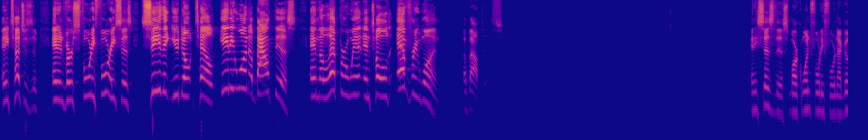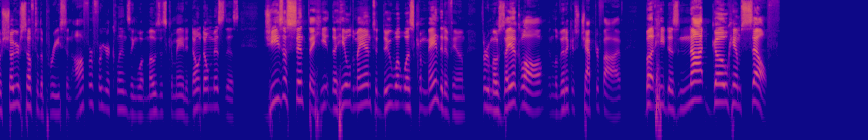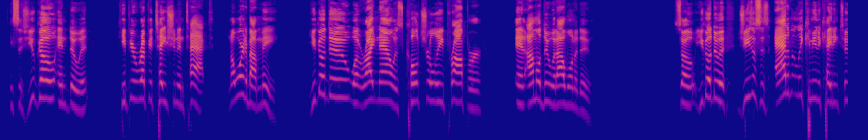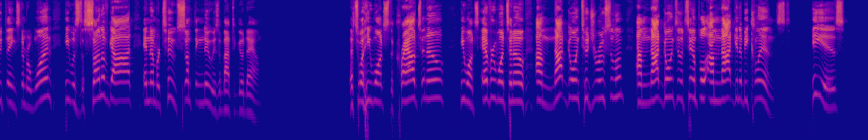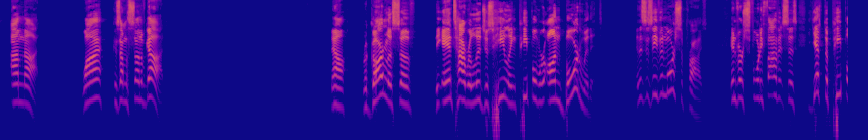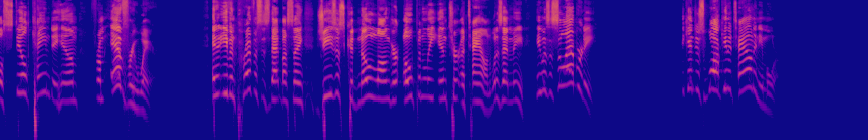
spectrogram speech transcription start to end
And he touches him. And in verse 44, he says, See that you don't tell anyone about this. And the leper went and told everyone about this. And he says this, Mark 144, now go show yourself to the priest and offer for your cleansing what Moses commanded. Don't, don't miss this. Jesus sent the, he, the healed man to do what was commanded of him through Mosaic law in Leviticus chapter 5 but he does not go himself. He says, You go and do it. Keep your reputation intact. I'm not worried about me. You go do what right now is culturally proper, and I'm going to do what I want to do. So you go do it. Jesus is adamantly communicating two things. Number one, he was the Son of God, and number two, something new is about to go down. That's what he wants the crowd to know. He wants everyone to know I'm not going to Jerusalem. I'm not going to the temple. I'm not going to be cleansed. He is. I'm not. Why? Because I'm the Son of God. Now, regardless of the anti religious healing, people were on board with it. And this is even more surprising. In verse 45, it says, Yet the people still came to him from everywhere. And it even prefaces that by saying Jesus could no longer openly enter a town. What does that mean? He was a celebrity. He can't just walk into town anymore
